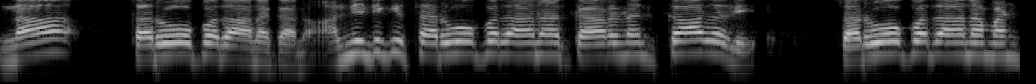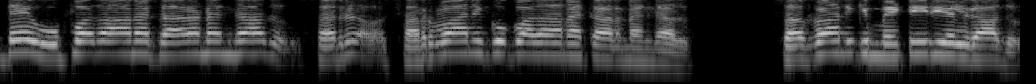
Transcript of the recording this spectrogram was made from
నా సర్వోపదాన కారణం అన్నిటికీ సర్వోపదాన కారణం కాదు అది సర్వోపదానం అంటే ఉపదాన కారణం కాదు. సర్వ సర్వానికి ఉపదాన కారణం కాదు. సర్వానికి మెటీరియల్ కాదు.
